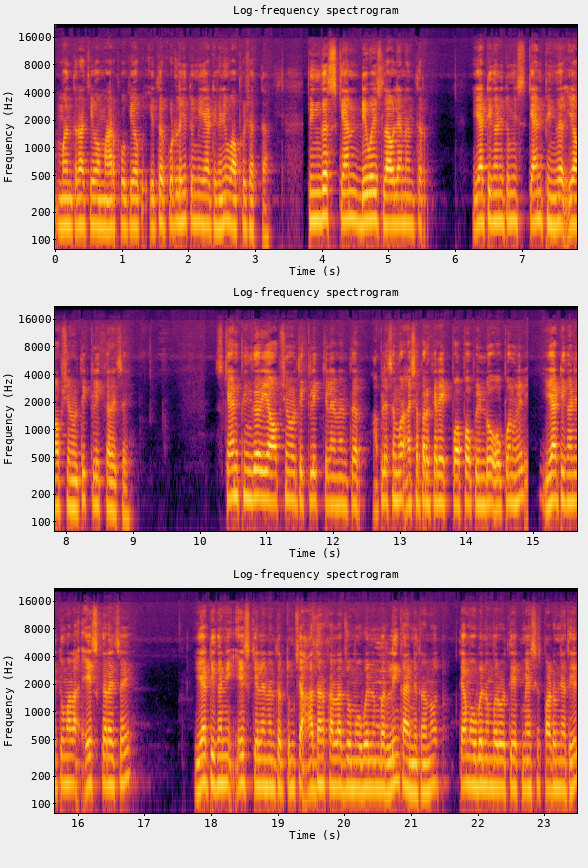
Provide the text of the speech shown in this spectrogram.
मंत्रा किंवा मार्फो किंवा इतर कुठलंही तुम्ही या ठिकाणी वापरू शकता. फिंगर स्कॅन डिव्हाइस लावल्यानंतर या ठिकाणी तुम्ही स्कॅन फिंगर या ऑप्शनवरती क्लिक करायचं आहे. स्कॅन फिंगर या ऑप्शनवरती क्लिक केल्यानंतर आपल्यासमोर अशा प्रकारे एक पॉपअप विंडो ओपन होईल. या ठिकाणी तुम्हाला एस करायचं आहे. या ठिकाणी एस केल्यानंतर तुमच्या आधार कार्डला जो मोबाईल नंबर लिंक आहे मित्रांनो त्या मोबाईल नंबरवरती एक मेसेज पाठवण्यात येईल.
